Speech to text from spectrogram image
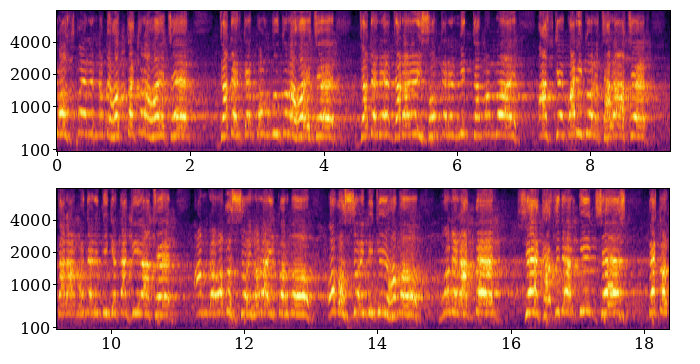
ক্রসফায়ারের নামে হত্যা করা হয়েছে, যাদেরকে বন্ধু করা হয়েছে, যাদের যারা এই সরকারের মিথ্যা মামলায় আজকে বাড়িঘর ছাড়া আছেন, তারা আমাদের দিকে তাকিয়ে আছেন। আমরা অবশ্যই লড়াই করব, অবশ্যই বিজয়ী হব। মনে রাখবেন, শেখ হাসিনার দিন শেষ, বেগম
